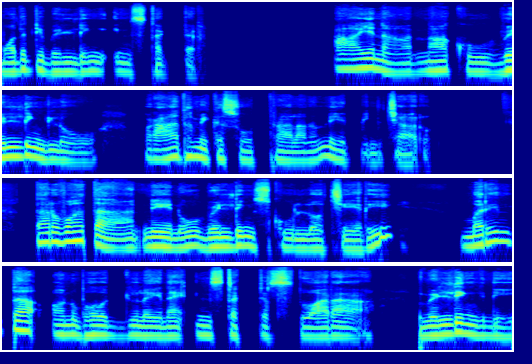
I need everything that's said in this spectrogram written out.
మొదటి వెల్డింగ్ ఇన్స్ట్రక్టర్. ఆయన నాకు వెల్డింగ్‌లో ప్రాథమిక సూత్రాలను నేర్పించారు. తర్వాత నేను వెల్డింగ్ స్కూల్‌లో చేరి మరింత అనుభవజ్ఞులైన ఇన్స్ట్రక్టర్స్ ద్వారా వెల్డింగ్‌ని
